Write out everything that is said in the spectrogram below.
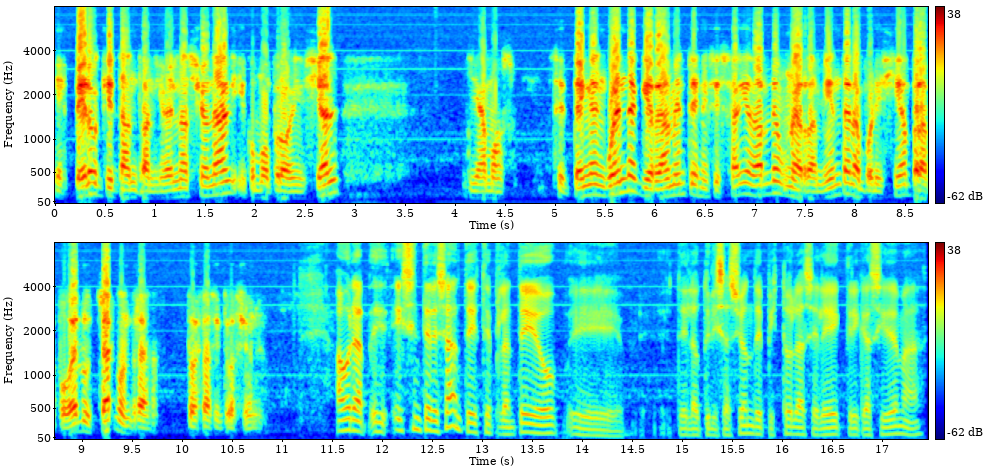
espero que tanto a nivel nacional y como provincial, digamos, se tenga en cuenta que realmente es necesario darle una herramienta a la policía para poder luchar contra todas estas situaciones. Ahora, eh, es interesante este planteo eh, de la utilización de pistolas eléctricas y demás,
